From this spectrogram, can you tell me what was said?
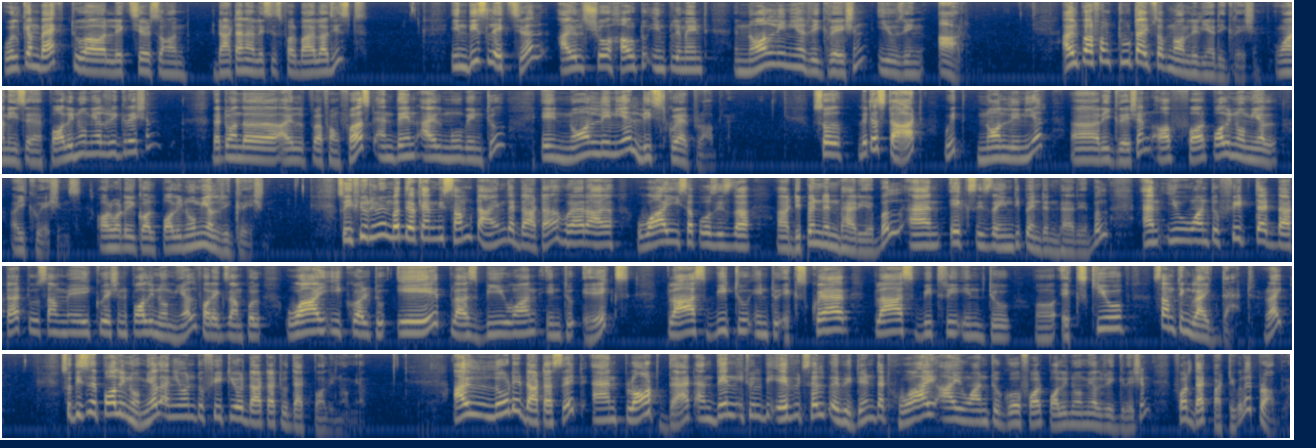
Welcome back to our lectures on data analysis for biologists. In this lecture, I will show how to implement a nonlinear regression using R. I will perform two types of nonlinear regression. One is a polynomial regression that one the I will perform first and then I will move into a nonlinear least square problem. So, let us start with nonlinear uh, regression of for polynomial uh, equations or what we call polynomial regression. So, if you remember there can be some time the data where I, y suppose is the uh, dependent variable and x is the independent variable and you want to fit that data to some equation polynomial for example, y equal to a plus b 1 into x plus b 2 into x square plus b 3 into uh, x cube something like that right. So, this is a polynomial and you want to fit your data to that polynomial. I will load a data set and plot that and then it will be self evident that why I want to go for polynomial regression for that particular problem.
